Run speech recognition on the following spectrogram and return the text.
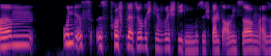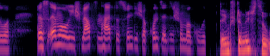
Ähm, und es, es trifft natürlich den richtigen, muss ich ganz ehrlich sagen. Also, dass Emory Schmerzen hat, das finde ich ja grundsätzlich schon mal gut. Dem stimme ich zu.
